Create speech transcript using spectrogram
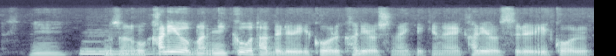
ですね。うん、その狩りを、まあ、肉を食べるイコール狩りをしなきゃいけない、狩りをするイコール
